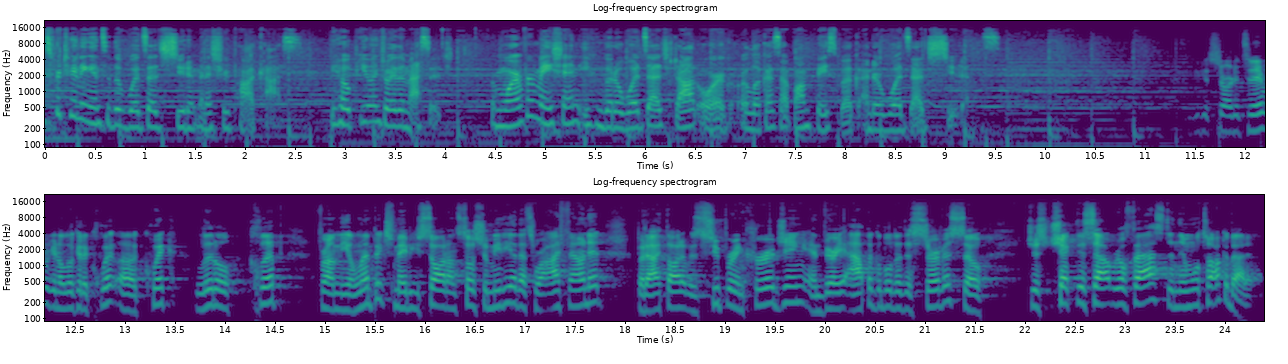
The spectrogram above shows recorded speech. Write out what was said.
Thanks for tuning into the Woods Edge Student Ministry podcast. We hope you enjoy the message. For more information, you can go to woodsedge.org or look us up on Facebook under Woods Edge Students. We get started today. We're going to look at a quick, a quick little clip from the Olympics. Maybe you saw it on social media. That's where I found it. But I thought it was super encouraging and very applicable to this service. So just check this out real fast, and then we'll talk about it.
